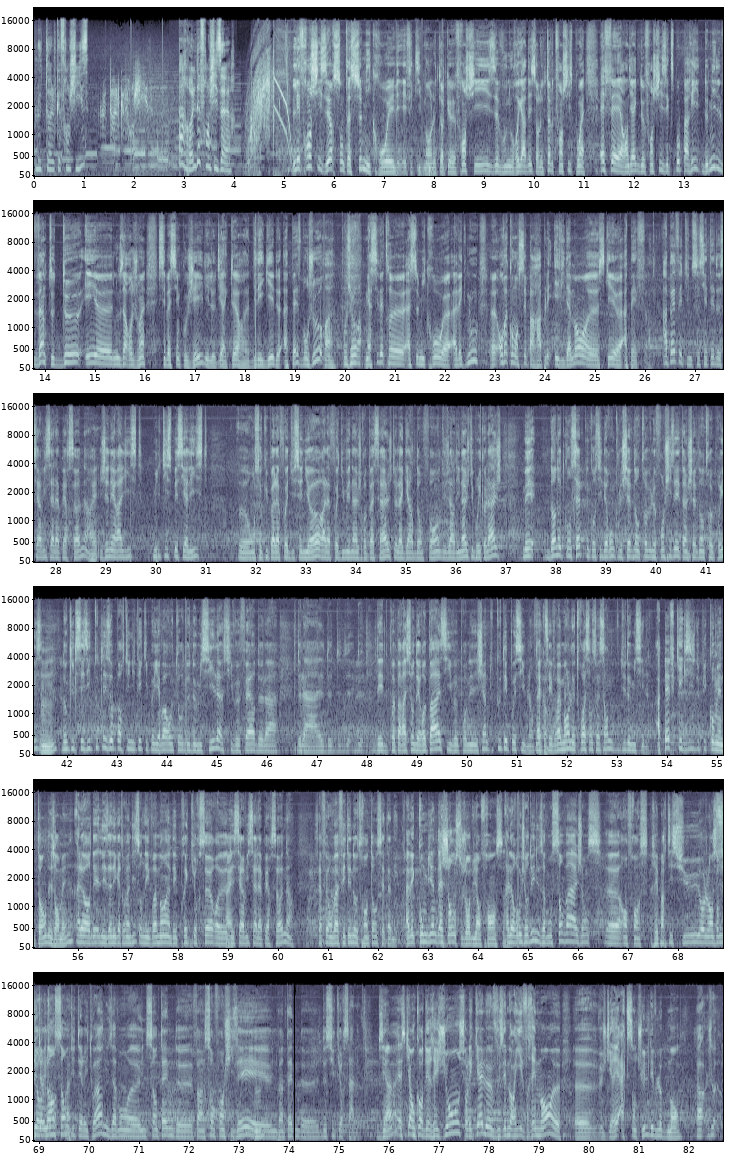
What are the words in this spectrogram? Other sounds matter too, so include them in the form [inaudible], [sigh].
Le talk franchise. Le talk franchise. Parole de franchiseur. Les franchiseurs sont à ce micro et effectivement le Talk Franchise, vous nous regardez sur le talkfranchise.fr en direct de Franchise Expo Paris 2022 et euh, nous a rejoint Sébastien Cogé, il est le directeur euh, délégué de APEF. Bonjour. Bonjour. Merci d'être euh, à ce micro avec nous. On va commencer par rappeler évidemment ce qu'est APEF. APEF est une société de service à la personne, généraliste, multispécialiste euh, on s'occupe à la fois du senior, à la fois du ménage repassage, de la garde d'enfants, du jardinage, du bricolage. Mais dans notre concept, nous considérons que le, chef le franchisé est un chef d'entreprise. Mhm. Donc il saisit toutes les opportunités qu'il peut y avoir autour de domicile. S'il veut faire de la, de des repas, s'il veut promener des chiens, tout, est possible. En fait. C'est vraiment le 360 du domicile. APEF qui existe depuis combien de temps désormais? Alors les années 90, on est vraiment un des précurseurs euh, des services à la personne. Ça fait, on va fêter nos 30 ans cette année. Avec combien d'agences aujourd'hui en France? Alors aujourd'hui, nous avons 120 agences euh, en France. Réparties sur l'ensemble du territoire? Sur l'ensemble du territoire, nous avons euh, une centaine de, enfin 100 franchisés et mmh. une vingtaine de, succursales. Bien. Est-ce qu'il y a encore des régions sur lesquelles vous aimeriez vraiment, euh, je dirais, accentuer le développement?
